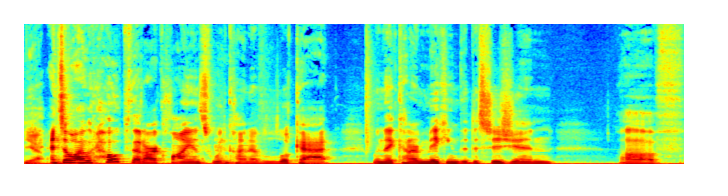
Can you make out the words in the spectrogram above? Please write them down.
Yeah. And so I would hope that our clients would kind of look at when they kind of making the decision of,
